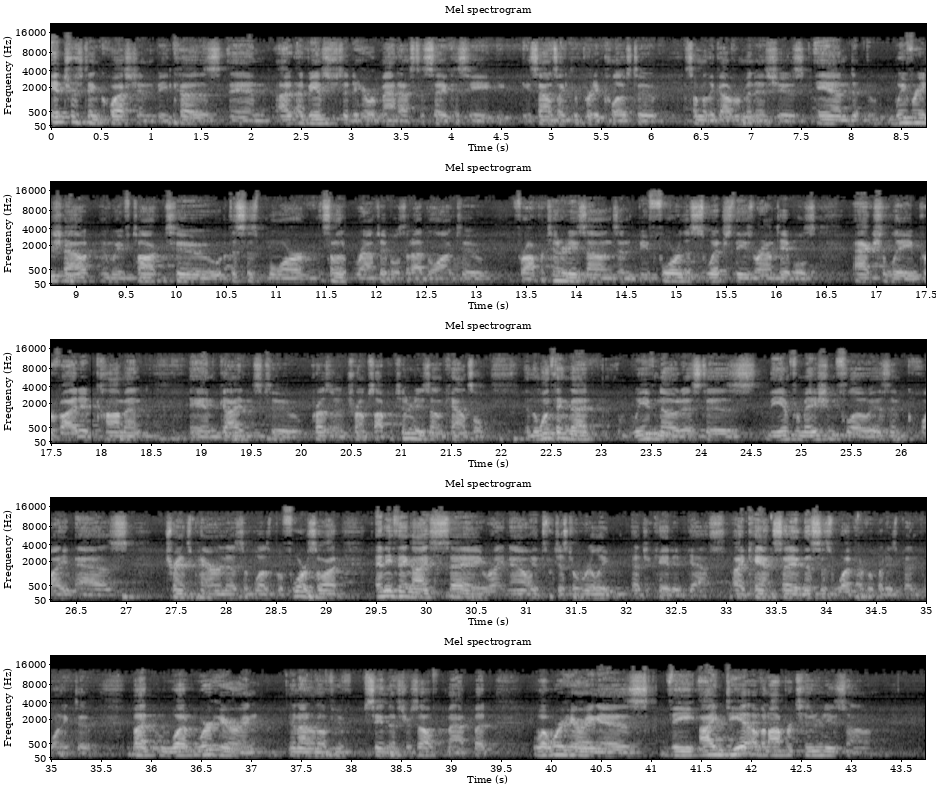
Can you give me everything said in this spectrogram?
Interesting question because, and I'd be interested to hear what Matt has to say because he, he sounds like you're pretty close to some of the government issues. And we've reached out and we've talked to, this is more some of the roundtables that I belong to for opportunity zones. And before the switch, these roundtables actually provided comment and guidance to President Trump's Opportunity Zone Council. And the one thing that we've noticed is the information flow isn't quite as transparent as it was before. So I, anything I say right now, it's just a really educated guess. I can't say this is what everybody's been pointing to. But what we're hearing, and I don't know if you've seen this yourself, Matt, but what we're hearing is the idea of an opportunity zone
